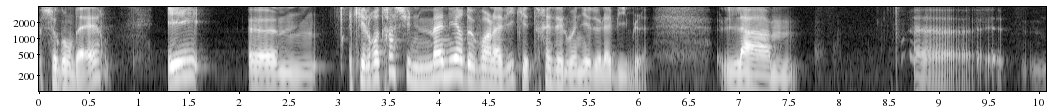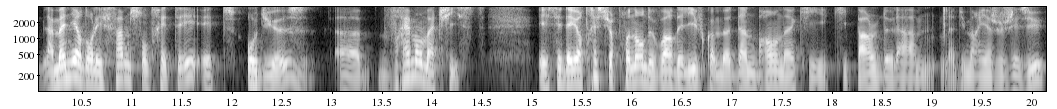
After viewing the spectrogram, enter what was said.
secondaires et qu'il retrace une manière de voir la vie qui est très éloignée de la Bible. La, euh, manière dont les femmes sont traitées est odieuse, euh, vraiment machiste. Et c'est d'ailleurs très surprenant de voir des livres comme Dan Brand hein, qui, qui la, du mariage de Jésus.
